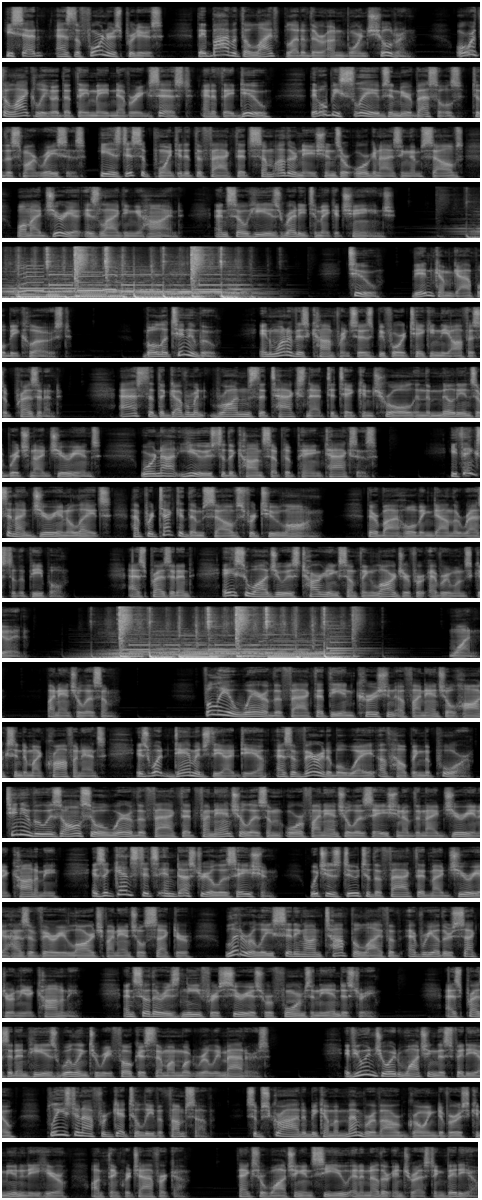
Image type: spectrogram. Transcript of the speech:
He said, as the foreigners produce, they buy with the lifeblood of their unborn children, or with the likelihood that they may never exist, and if they do, they will be slaves and mere vessels to the smart races. He is disappointed at the fact that some other nations are organizing themselves while Nigeria is lagging behind, and so he is ready to make a change. 2. The income gap will be closed. Bola Tinubu, in one of his conferences before taking the office of president, asked that the government runs the tax net to take control in the millions of rich Nigerians who are not used to the concept of paying taxes. He thinks the Nigerian elites have protected themselves for too long, thereby holding down the rest of the people. As president, Asiwaju is targeting something larger for everyone's good. 1. Financialism fully aware of the fact that the incursion of financial hawks into microfinance is what damaged the idea as a veritable way of helping the poor. Tinubu is also aware of the fact that financialism or financialization of the Nigerian economy is against its industrialization, which is due to the fact that Nigeria has a very large financial sector, literally sitting on top the life of every other sector in the economy, and so there is need for serious reforms in the industry. As president, he is willing to refocus them on what really matters. If you enjoyed watching this video, please do not forget to leave a thumbs up, subscribe and become a member of our growing diverse community here on ThinkRich Africa. Thanks for watching and see you in another interesting video.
